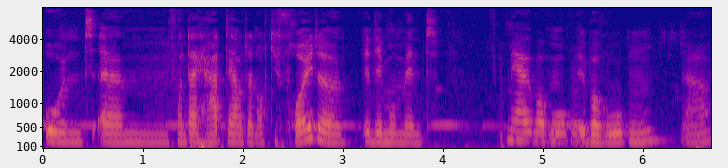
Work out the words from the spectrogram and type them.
Und ähm, von daher hat der dann auch die Freude in dem Moment Mehr überwogen. überwogen, ja.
